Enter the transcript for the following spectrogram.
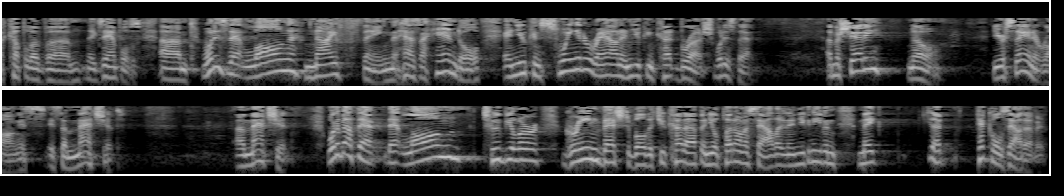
a couple of um, examples. Um, what is that long knife thing that has a handle and you can swing it around and you can cut brush? What is that? A machete? No, you're saying it wrong. It's it's a matchet. A matchet. What about that, that long, tubular, green vegetable that you cut up and you'll put on a salad and you can even make uh, pickles out of it?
